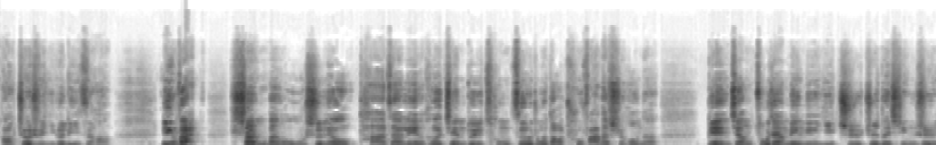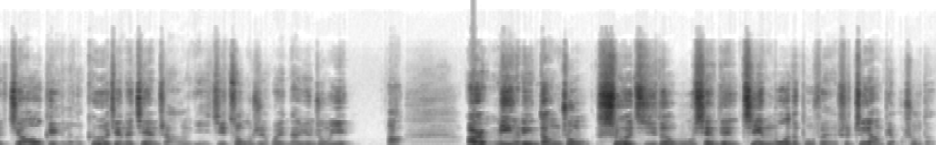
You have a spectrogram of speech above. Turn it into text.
好，这是一个例子哈。另外，山本五十六他在联合舰队从泽州岛出发的时候呢，便将作战命令以纸质的形式交给了各舰的舰长以及总指挥南云忠一啊。而命令当中涉及的无线电静默的部分是这样表述的：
